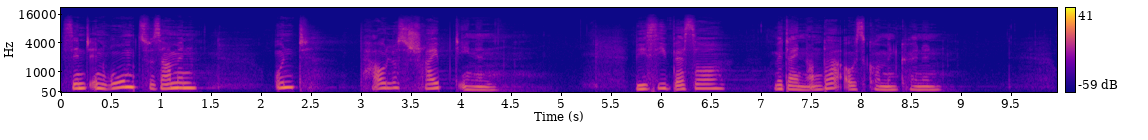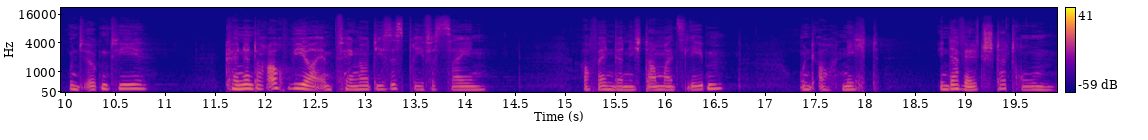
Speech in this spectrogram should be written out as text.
sind in Rom zusammen und Paulus schreibt ihnen, wie sie besser miteinander auskommen können. Und irgendwie können doch auch wir Empfänger dieses Briefes sein, auch wenn wir nicht damals leben und auch nicht in der Weltstadt Rom.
